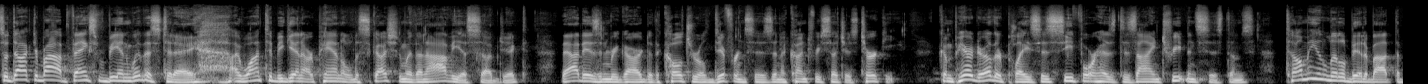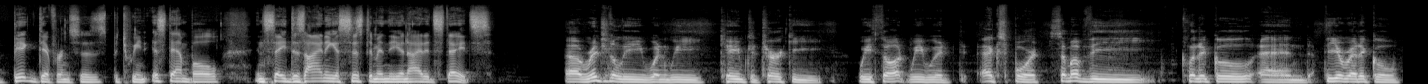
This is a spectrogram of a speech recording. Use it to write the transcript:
So, Dr. Bob, thanks for being with us today. I want to begin our panel discussion with an obvious subject. That is in regard to the cultural differences in a country such as Turkey. Compared to other places, C4 has designed treatment systems. Tell me a little bit about the big differences between Istanbul and, say, designing a system in the United States. Originally, when we came to Turkey, we thought we would export some of the clinical and theoretical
